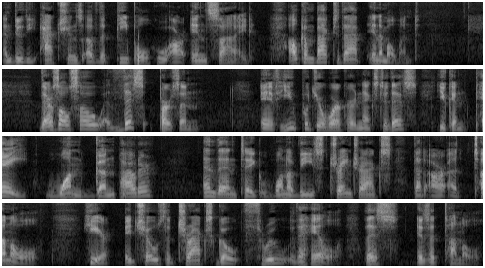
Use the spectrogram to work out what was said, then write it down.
and do the actions of the people who are inside. I'll come back to that in a moment. There's also this person if you put your worker next to this, you can pay one gunpowder and then take one of these train tracks that are a tunnel. Here, it shows the tracks go through the hill. This is a tunnel.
